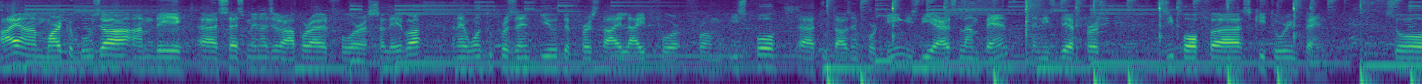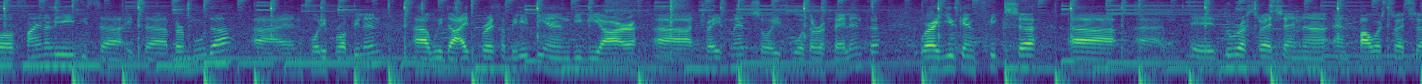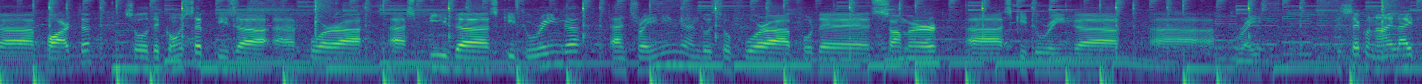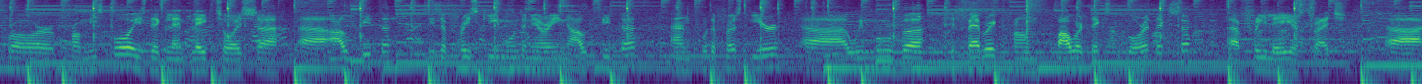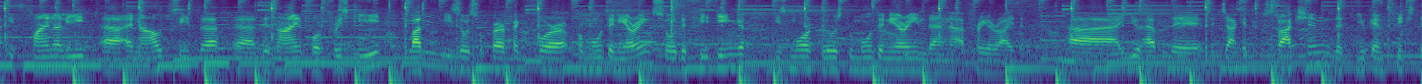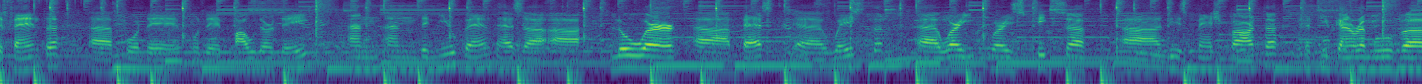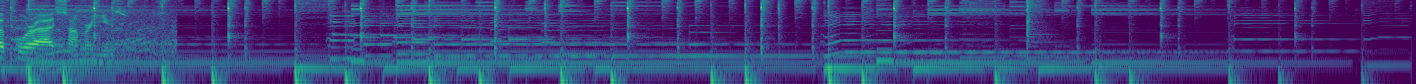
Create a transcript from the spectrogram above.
Hi, I'm Marco Busa. I'm the uh, sales manager apparel for Salewa, and I want to present you the first highlight for from ISPO uh, 2014. It's the Airslam pant, and it's the first zip-off uh, ski touring pant. So finally, it's a, it's a Bermuda uh, and polypropylene uh, with high breathability and DVR uh, treatment, so it's water repellent, where you can fix a DuraStretch and, uh, and Power Stretch uh, part. So the concept is uh, for speed ski touring and training and also for, for the summer ski touring race. The second highlight for, from ISPO is the Glen Blake Choice uh, uh, outfit. It's a free ski mountaineering outfit and for the first year we move the fabric from PowerTex to Gore-Tex, free layer stretch. Uh, it's finally uh, an outfit uh, designed for free ski, but is also perfect for, for mountaineering. So the fitting is more close to mountaineering than a free ride. you have the, the, jacket extraction that you can fix the pant for the for the powder day, and and the new pant has a, a lower best waist where where is fixed uh, this mesh part that you can remove uh, for uh, summer use.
